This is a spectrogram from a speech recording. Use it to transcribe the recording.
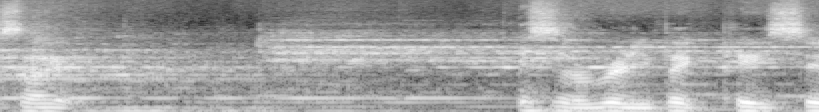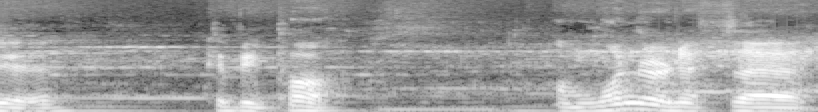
So, this is a really big piece here. Could be part. I'm wondering if they're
